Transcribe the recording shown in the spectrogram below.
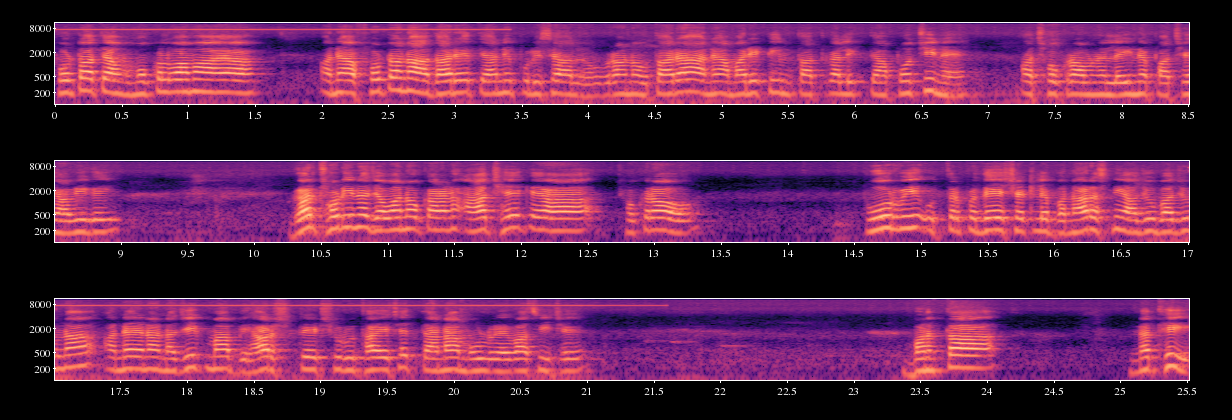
ફોટા ત્યાં મોકલવામાં આવ્યા અને આ ફોટાના આધારે ત્યાંની પોલીસે આ છોકરાઓને ઉતાર્યા અને અમારી ટીમ તાત્કાલિક ત્યાં પહોંચીને આ છોકરાઓને લઈને પાછી આવી ગઈ. ઘર છોડીને જવાનું કારણ આ છે કે આ છોકરાઓ પૂર્વી ઉત્તર પ્રદેશ એટલે બનારસની આજુબાજુના અને એના નજીકમાં બિહાર સ્ટેટ શરૂ થાય છે, ત્યાંના મૂળ રહેવાસી છે. ભણતા નથી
